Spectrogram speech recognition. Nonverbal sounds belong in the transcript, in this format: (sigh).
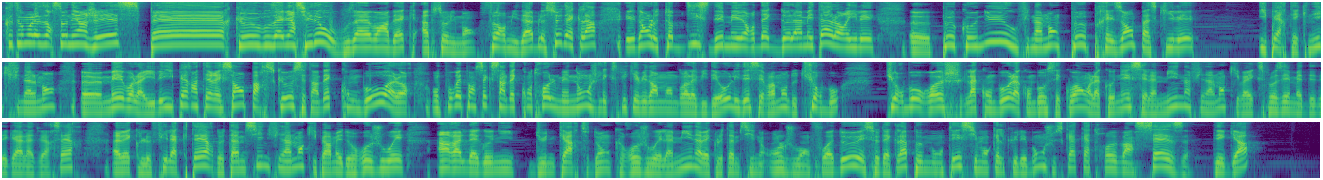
coucou tout les Orsoniens, j'espère que vous avez bien cette vidéo. Vous allez avoir un deck absolument formidable. Ce deck là est dans le top 10 des meilleurs decks de la méta. Alors il est euh, peu connu ou finalement peu présent parce qu'il est hyper technique finalement. Euh, mais voilà, il est hyper intéressant parce que c'est un deck combo. Alors, on pourrait penser que c'est un deck contrôle, mais non, je l'explique évidemment dans la vidéo. L'idée, c'est vraiment de turbo. Turbo rush la combo. La combo, c'est quoi? On la connaît, c'est la mine finalement qui va exploser et mettre des dégâts à l'adversaire. Avec le phylactère de Tamsin finalement qui permet de rejouer un râle d'agonie d'une carte, donc rejouer la mine. Avec le Tamsin, on le joue en x2 et ce deck-là peut monter, si mon calcul est bon, jusqu'à 96 dégâts.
